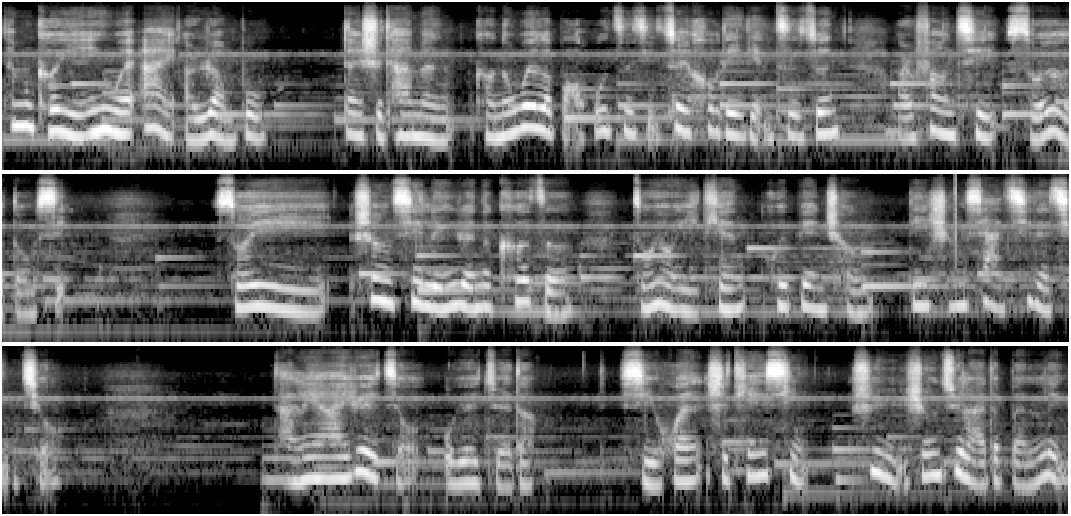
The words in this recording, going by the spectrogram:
他们可以因为爱而让步，但是他们可能为了保护自己最后的一点自尊而放弃所有的东西。所以，盛气凌人的苛责，总有一天会变成低声下气的请求。谈恋爱越久，我越觉得，喜欢是天性，是与生俱来的本领，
